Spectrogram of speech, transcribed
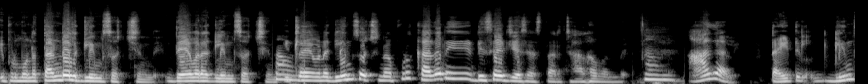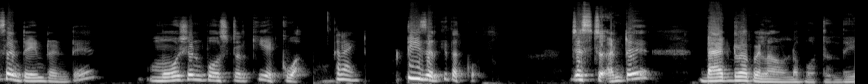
ఇప్పుడు మొన్న తండేల్ గ్లిమ్స్ వచ్చింది. దేవర గ్లిమ్స్ వచ్చింది. ఇట్లా ఏమైనా గ్లిమ్స్ వచ్చినప్పుడు కథని డిసైడ్ చేసేస్తారు చాలా మంది ఆగాలి. టైటిల్ గ్లిమ్స్ అంటే ఏంటంటే మోషన్ పోస్టర్కి ఎక్కువ. రైట్. టీజర్కి తక్కువ. జస్ట్ అంటే బ్యాక్ డ్రాప్ ఎలా ఉండబోతుంది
